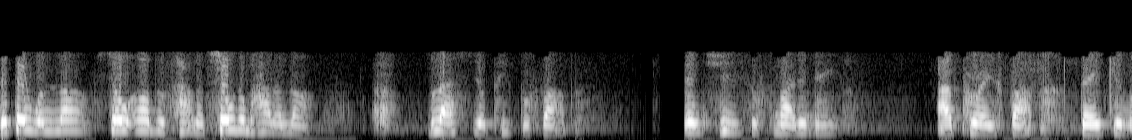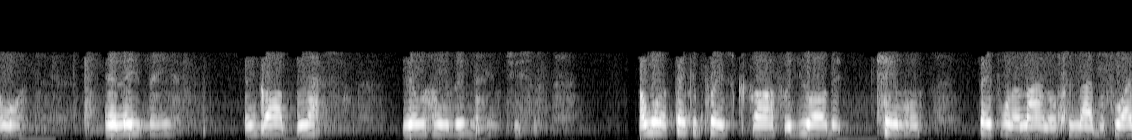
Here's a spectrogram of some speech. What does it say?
that they will love, show others how to, show them how to love. Bless your people, Father. In Jesus' mighty name, I pray, Father. Thank you, Lord. And amen. And God bless your holy name, Jesus. I want to thank and praise God for you all that came on Faith on the Line on tonight. Before I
